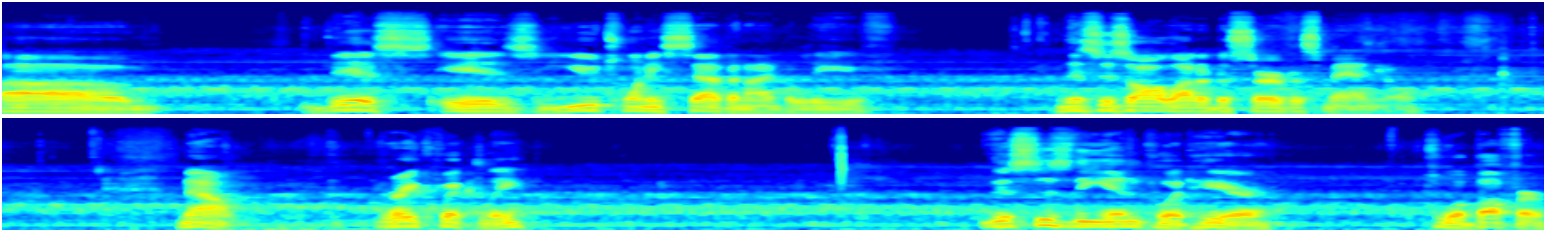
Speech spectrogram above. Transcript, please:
Um, this is U27, I believe. This is all out of the service manual. Now, very quickly, this is the input here to a buffer,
